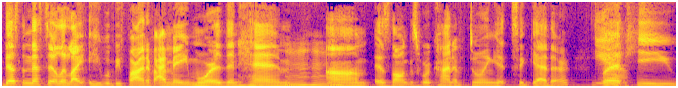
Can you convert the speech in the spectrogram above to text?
doesn't necessarily like. He would be fine if I made more than him, Mhm. um, as long as we're kind of doing it together. Yeah. But he,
